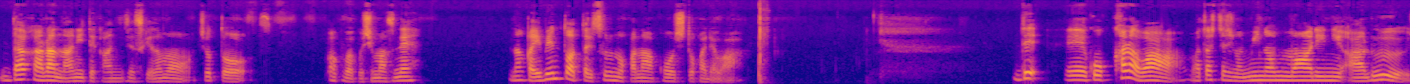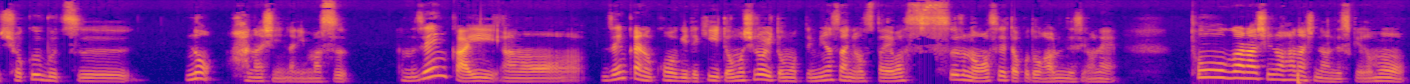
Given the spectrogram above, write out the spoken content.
だから何って感じですけども、ちょっとワクワクしますね。なんかイベントあったりするのかな、高知とかでは。で、えー、こっからは私たちの身の回りにある植物の話になります。前回、あの、前回の講義で聞いて面白いと思って皆さんにお伝えはするのを忘れたことがあるんですよね。唐辛子の話なんですけども、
